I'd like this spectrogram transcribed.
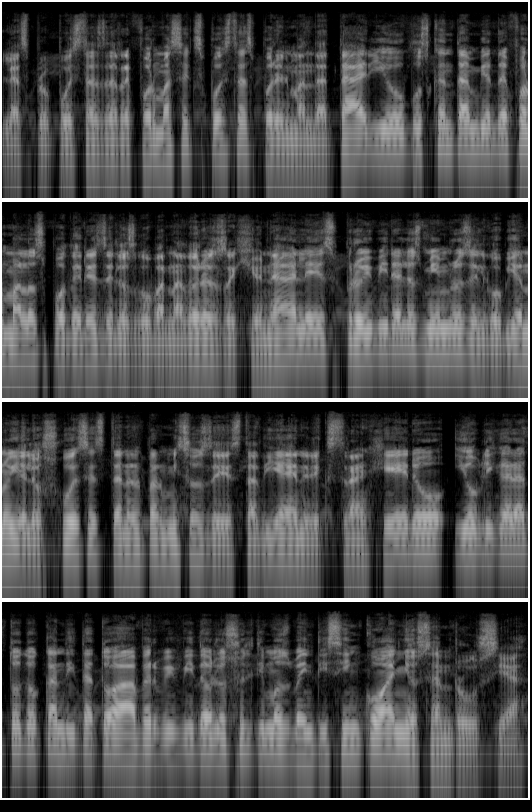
Las propuestas de reformas expuestas por el mandatario buscan también reformar los poderes de los gobernadores regionales, prohibir a los miembros del gobierno y a los jueces tener permisos de estadía en el extranjero y obligar a todo candidato a haber vivido los últimos 25 años en Rusia.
